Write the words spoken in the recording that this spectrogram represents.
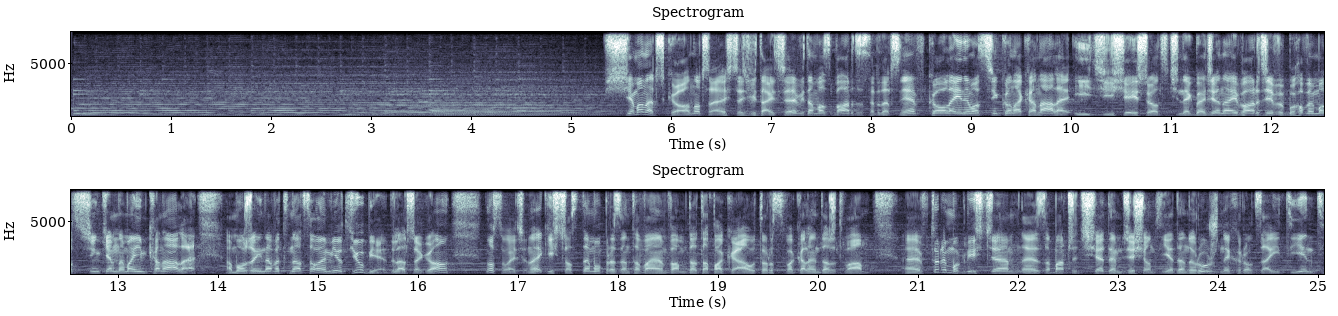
Thank you. Siemaneczko, no cześć, cześć, witajcie, witam was bardzo serdecznie w kolejnym odcinku na kanale i dzisiejszy odcinek będzie najbardziej wybuchowym odcinkiem na moim kanale, a może i nawet na całym YouTubie. Dlaczego? No słuchajcie, no jakiś czas temu prezentowałem wam datapaka autorstwa Kalendarz 2, e, w którym mogliście e, zobaczyć 71 różnych rodzajów TNT,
